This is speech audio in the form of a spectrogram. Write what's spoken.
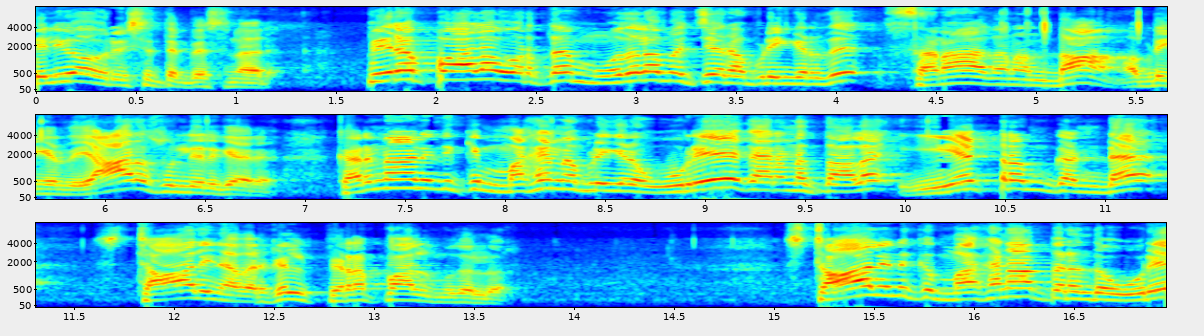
தெளிவாக ஒரு விஷயத்த பேசினார். பிறப்பால ஒருத்தன் முதலமைச்சர் அப்படிங்கிறது சனாதனம் தான் அப்படிங்கிறது யாரை சொல்லியிருக்காரு? கருணாநிதிக்கு மகன் அப்படிங்கிற ஒரே காரணத்தால் ஏற்றம் கண்ட ஸ்டாலின் அவர்கள் பிறப்பால் முதல்வர். ஸ்டாலினுக்கு மகனாக பிறந்த ஒரே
